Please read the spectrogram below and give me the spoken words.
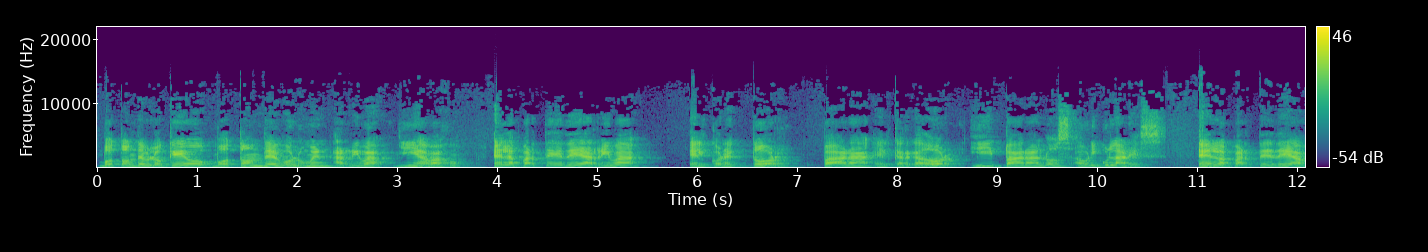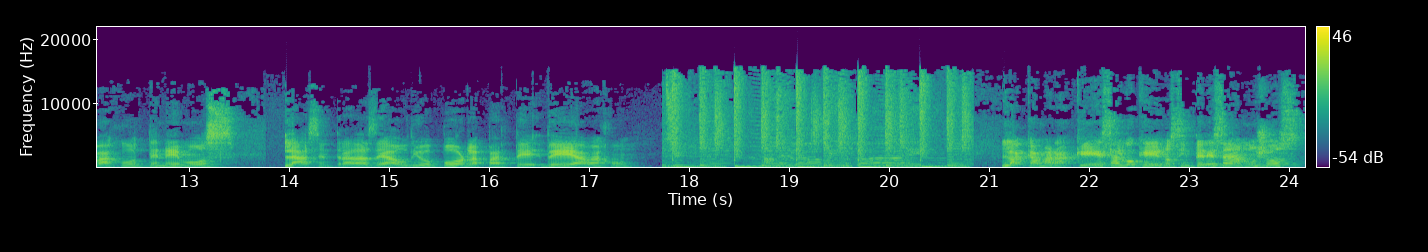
botón de bloqueo, botón de volumen arriba y abajo. En la parte de arriba el conector para el cargador y para los auriculares. En la parte de abajo tenemos las entradas de audio por la parte de abajo. La cámara, que es algo que nos interesa a muchos,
